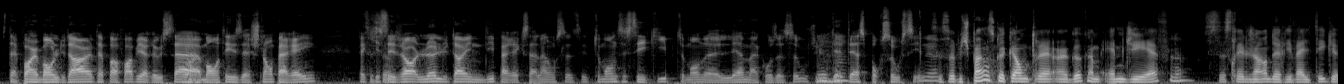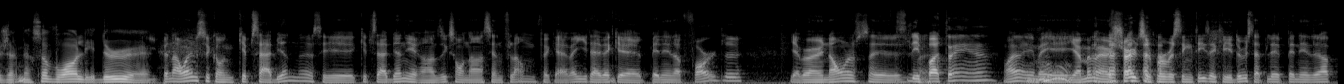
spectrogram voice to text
c'était pas un bon lutteur, était pas fort, puis il a réussi à Ouais. monter les échelons pareil. Fait que C'est genre le lutteur indie par excellence. là. Tout le monde sait c'est qui, puis tout le monde euh, l'aime à cause de ça, ou tu le détestes pour ça aussi. là. C'est ça. Puis je pense que contre un gars comme MJF, là, ce serait le genre de rivalité que j'aimerais ça voir les deux. euh, Il peut en avoir une, c'est contre Kip Sabian. là. C'est Kip Sabian, il est rendu avec son ancienne flamme. Fait qu'avant, il était avec euh, Penelope Ford. là. Il y avait un nom. C'est des potins, hein? Ouais, mais il y a même un shirt sur Pro Wrestling Tees avec les deux, ça s'appelait Penelope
